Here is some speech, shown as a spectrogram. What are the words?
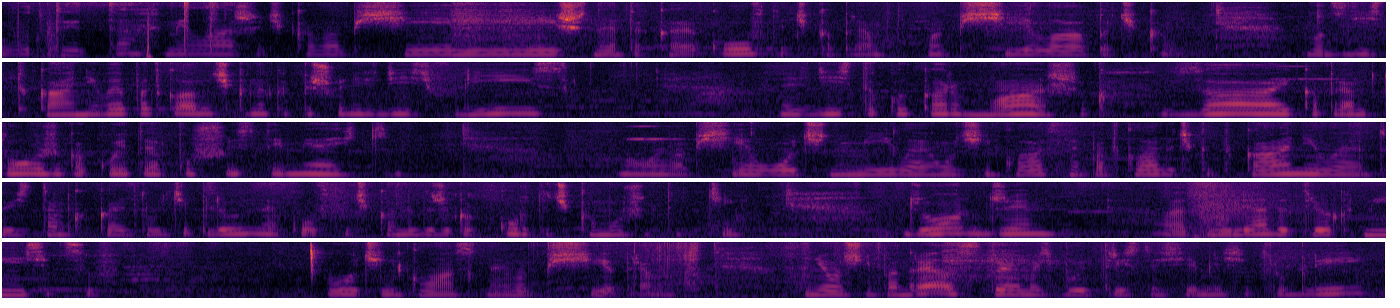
Вот это милашечка вообще, мимимишная такая кофточка, прям вообще лапочка. Вот здесь тканевая подкладочка на капюшоне, здесь. А здесь такой кармашек, зайка, прям тоже какой-то пушистый, мягкий. Ой, вообще очень милая, очень классная подкладочка тканевая. То есть там какая-то утепленная кофточка. Она даже как курточка может идти. Джорджи от нуля до трех месяцев. Очень классная вообще прям. Мне очень понравилась. Стоимость будет 370 рублей.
